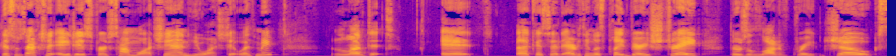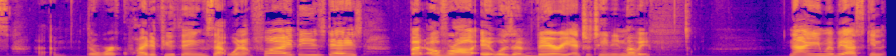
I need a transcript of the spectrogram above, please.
this was actually AJ's first time watching it, and he watched it with me. Loved it. It, like I said, everything was played very straight. There was a lot of great jokes. Um, there were quite a few things that wouldn't fly these days, but overall, it was a very entertaining movie. Now you may be asking,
